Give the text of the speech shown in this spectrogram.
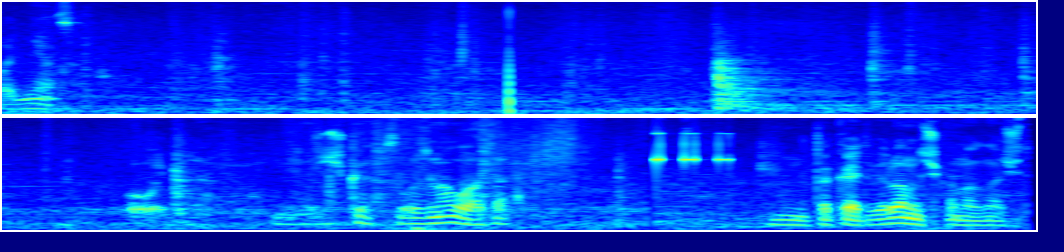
подняться. Ой, бля, немножечко сложновато. М, Такая двераночка у нас, значит.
